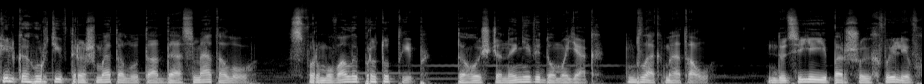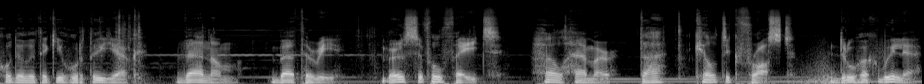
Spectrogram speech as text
кілька гуртів треш-металу та дес-металу сформували прототип того, що нині відомо як Black Metal. До цієї першої хвилі входили такі гурти, як Venom, Bathory, Merciful Fate, Hellhammer та Celtic Frost. Друга хвиля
